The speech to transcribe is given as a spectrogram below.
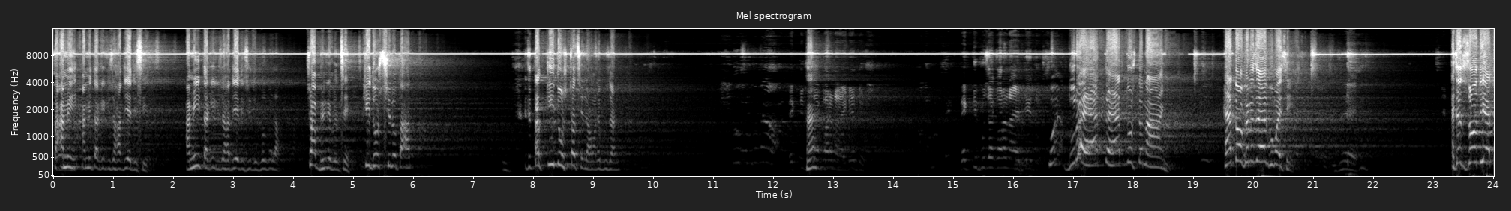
তা আমি আমি তাকে কিছু হাদিয়ে দিছি। আমি তাকে কিছু হাদিয়ে দিছি দুপুরবেলা সব ভেঙে ফেলছে। কি দোষ ছিল তার? তার কি দোষটা ছিল আমাকে বুঝান। ব্যক্তি হ্যাঁ? পূজা ব্যক্তি পূজা করে না দোষ। দূরে হ্যাঁ তো হ্যাঁ দোষ তো নাই। হ্যাঁ তো ওখানে যায় ঘুমাইছে। আচ্ছা যদি এত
